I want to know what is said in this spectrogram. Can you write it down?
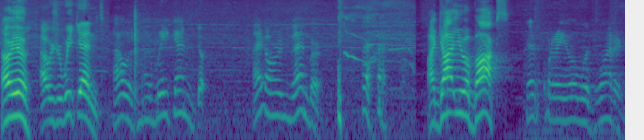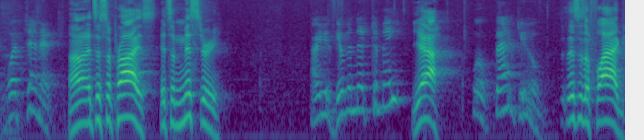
How are you? How was your weekend? How was my weekend? Yep. I don't remember. I got you a box. That's what I always wanted. What's in it? Uh, it's a surprise. It's a mystery. Are you giving this to me? Yeah, Well, thank you. this is a flag.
